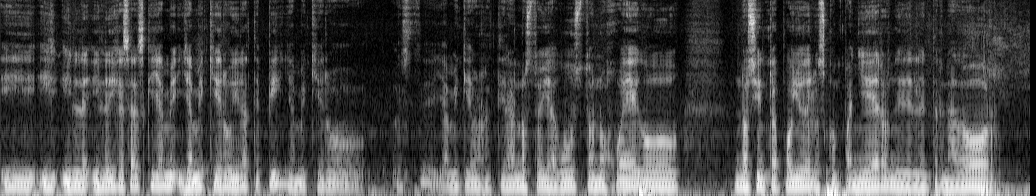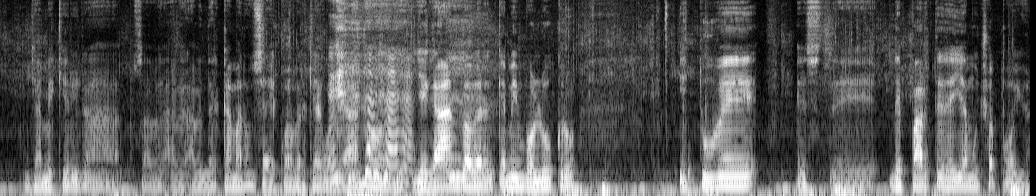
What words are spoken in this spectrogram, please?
y, y- y le, y le dije, ¿sabes que ya me, ya me quiero ir a Tepic, ya me quiero, este, ya me quiero retirar, no estoy a gusto, no juego, no siento apoyo de los compañeros ni del entrenador, ya me quiero ir a, pues, a, a- vender camarón seco, a ver qué hago allá, ¿no? Lle- llegando, a ver en qué me involucro. Y tuve este, de parte de ella mucho apoyo.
